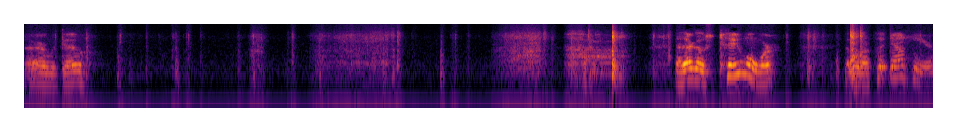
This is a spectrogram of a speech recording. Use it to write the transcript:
There we go. Now there goes two more that we're going to put down here.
